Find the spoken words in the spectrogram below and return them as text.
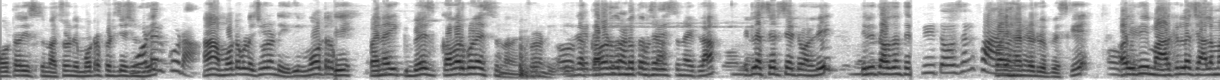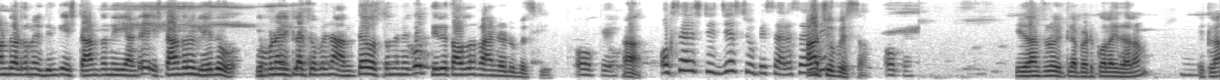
మోటార్ ఇస్తున్నా. చూడండి మోటార్ ఫిట్ చేసి మోటార్ కూడా? ఆ మోటార్ కూడా చూడండి. ఇది మోటార్ పైన బేస్ కవర్ కూడా ఇస్తున్నాను చూడండి. కవర్ మొత్తం. సెట్ ఇస్తున్నా ఇట్లా. ఇట్లా set set only three thousand three thousand five hundred రూపీస్కి. ఇది మార్కెట్లో చాలా మంది పడుతున్నారు దీనికి ఇష్టాంతో అంటే ఇష్టాంతో లేదు. ఇప్పుడు నేను ఇట్లా చూపించిన అంతే వస్తుంది మీకు త్రీ థౌసండ్ ఫైవ్ హండ్రెడ్ రూపీస్కి. ఓకే. ఒకసారి స్టిచ్ చేసి చూపిస్తారా సార్ చూపిస్తా. ఓకే. ఈ దాంట్లో ఇట్లా పెట్టుకోవాలి ఈ దారం. ఇట్లా.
